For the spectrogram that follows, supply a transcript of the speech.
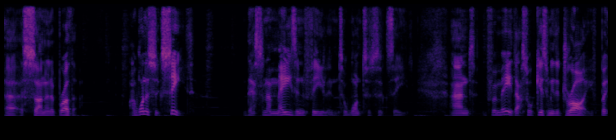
uh, a son and a brother. I want to succeed. That's an amazing feeling to want to succeed. And for me, that's what gives me the drive. But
